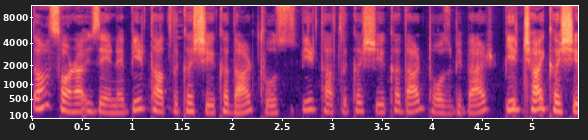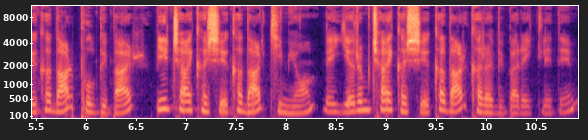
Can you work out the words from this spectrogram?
Daha sonra üzerine bir tatlı kaşığı kadar tuz, bir tatlı kaşığı kadar toz biber, bir çay kaşığı kadar pul biber, bir çay kaşığı kadar kimyon ve yarım çay kaşığı kadar karabiber ekledim.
